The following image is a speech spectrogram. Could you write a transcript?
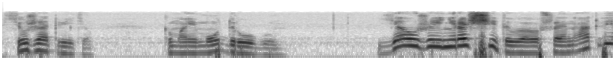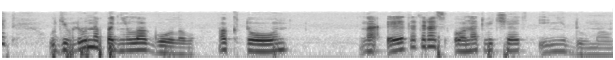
все же ответил «К моему другу». Я уже и не рассчитывавшая на ответ, удивленно подняла голову. «А кто он?» На этот раз он отвечать и не думал.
